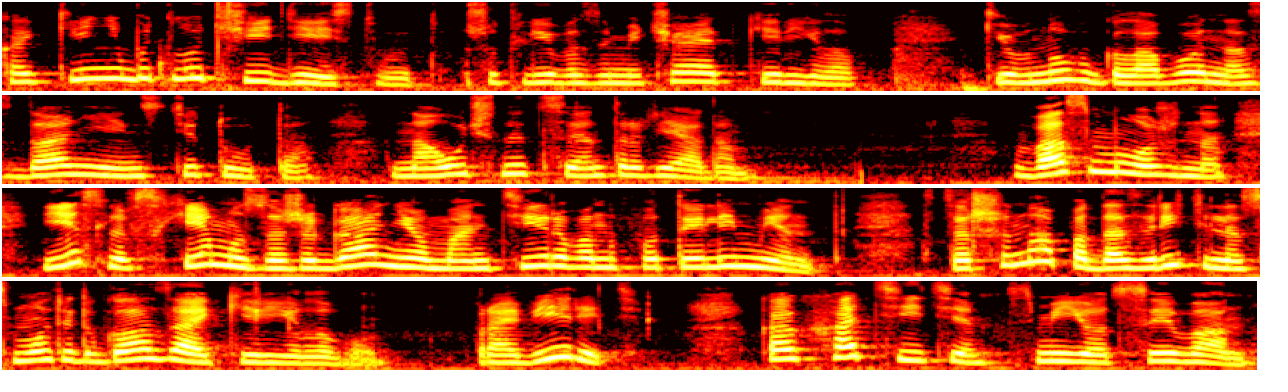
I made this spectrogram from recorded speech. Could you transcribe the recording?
«Какие-нибудь лучи действуют», – шутливо замечает Кириллов, кивнув головой на здание института, научный центр рядом. Возможно, если в схему зажигания монтирован фотоэлемент. Старшина подозрительно смотрит в глаза Кириллову. Проверить? Как хотите, смеется Иван.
